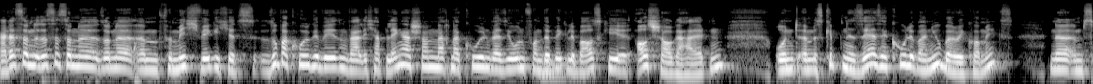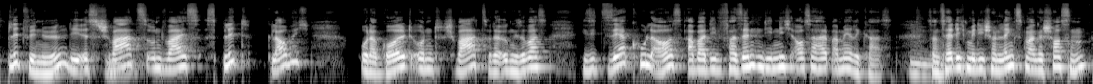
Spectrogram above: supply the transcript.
Ja, das ist so eine, das ist so eine, so eine ähm, für mich wirklich jetzt super cool gewesen, weil ich habe länger schon nach einer coolen Version von The Big Lebowski Ausschau gehalten. Und ähm, es gibt eine sehr, sehr coole bei Newberry Comics, eine ähm, Split-Vinyl, die ist schwarz und weiß Split, glaube ich oder Gold und Schwarz oder irgendwie sowas. Die sieht sehr cool aus, aber die versenden die nicht außerhalb Amerikas. Mhm. Sonst hätte ich mir die schon längst mal geschossen.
